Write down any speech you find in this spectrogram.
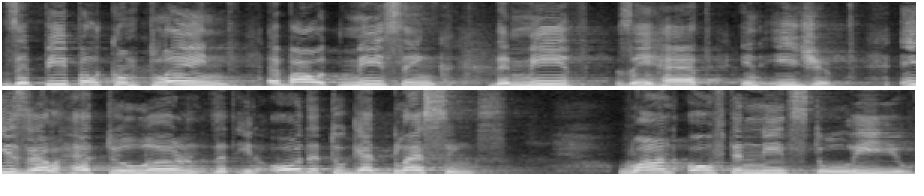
the people complained about missing the meat they had in Egypt. Israel had to learn that in order to get blessings, one often needs to leave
